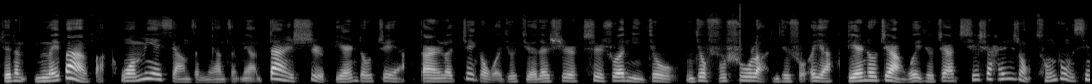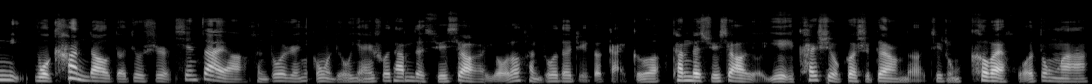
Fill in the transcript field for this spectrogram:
觉得没办法，我们也想怎么样怎么样，但是别人都这样。当然了，这个我就觉得是是说你就你就服输了，你就说哎呀，别人都这样，我也就这样。其实还是一种从众心理。我看到的就是现在啊，很多人跟我留言说他们的学校有了很多的这个改革，他们的学校有也开始有各式各样的这种课外活动啊，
